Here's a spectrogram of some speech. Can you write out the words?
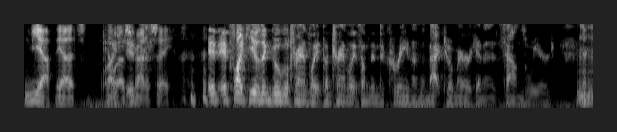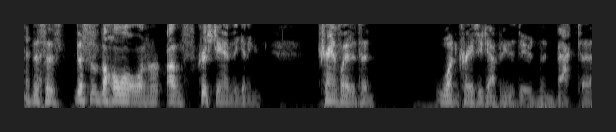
yeah, yeah, that's Like, what I was trying to say. It, it's like using Google Translate to translate something to Korean and then back to American, and it sounds weird. Mhm. this is this is the whole of, of Christianity getting translated to one crazy Japanese dude, and then back to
